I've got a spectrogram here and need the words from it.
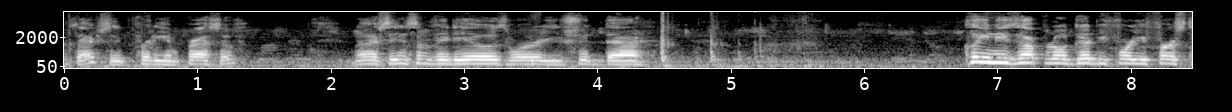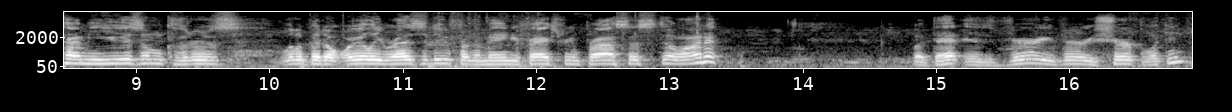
It's actually pretty impressive. Now I've seen some videos where you should uh, clean these up real good before you first time you use them because there's a little bit of oily residue from the manufacturing process still on it but that is very, very sharp looking.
